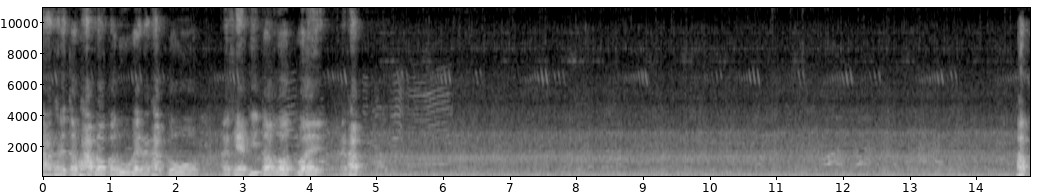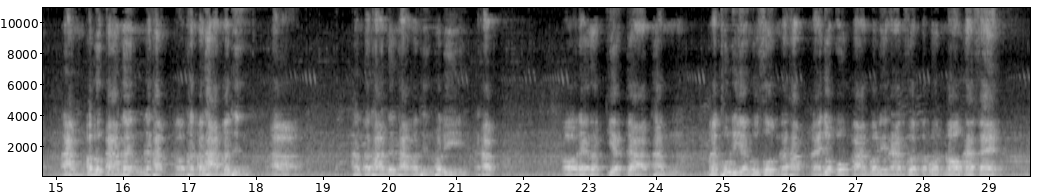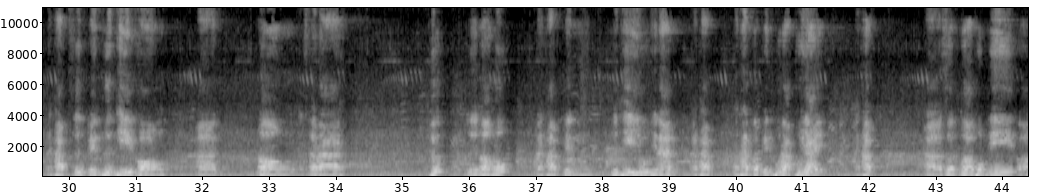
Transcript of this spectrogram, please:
ทางคณะเจ้าภาพเราก็ดูด้วยนะครับ ดูแขกที่จอดรถด้วยนะครับครับตามกำหนดการนั้นนะครับท่านประธานมาถึงอ่า ท่านประธานเดินทางมาถึงพอดีนะครับ ก็ได้รับเกียรติจากท่านมัทุเรียนุสนนะครับ นายกองค์การบริหารส่วนตำบลหนองนาแซงนะครับ ซึ่งเป็นพื้นที่ของอน้องสรายุทธหรือน้องนุกนะครับ เป็นพื้นที่อยู่ที่นั่นนะครับท่านก็เป็นผู้หลักผู้ใหญ่นะครับส่วนตัวผมนี่ก็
